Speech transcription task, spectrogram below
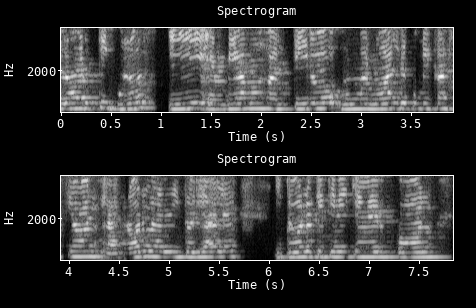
los, artículos y enviamos al tiro un manual de publicación, las normas editoriales y todo lo que tiene que ver con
